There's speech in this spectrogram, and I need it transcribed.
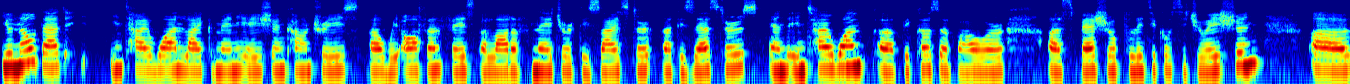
you know that in Taiwan, like many Asian countries, uh, we often face a lot of natural disaster uh, disasters. And in Taiwan, uh, because of our uh, special political situation, uh,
